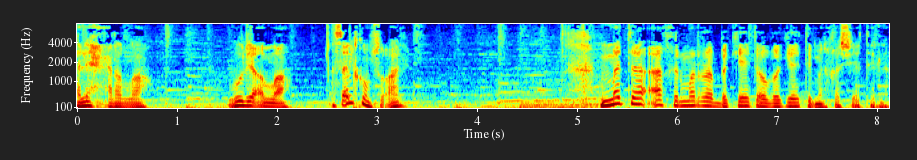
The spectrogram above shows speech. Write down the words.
ألح على الله. قول يا الله. أسألكم سؤال. متى آخر مرة بكيت أو بكيت من خشية الله؟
